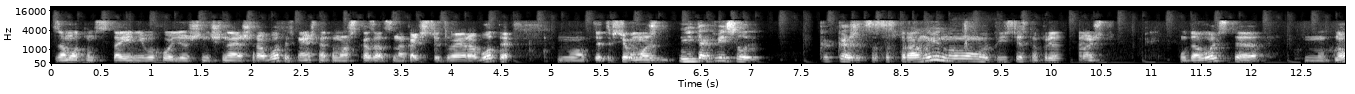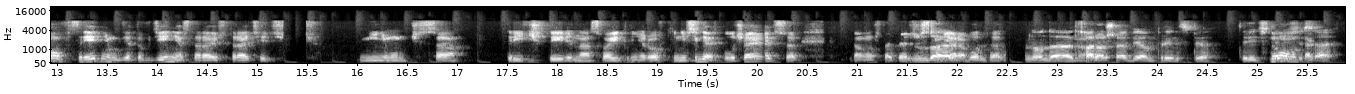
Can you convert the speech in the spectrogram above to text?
замотном состоянии выходишь, начинаешь работать, конечно, это может сказаться на качестве твоей работы. Вот. Это все может не так весело, как кажется со стороны, но это, естественно, приносит удовольствие. Но в среднем где-то в день я стараюсь тратить минимум часа 3-4 на свои тренировки. Не всегда это получается, потому что, опять же, ну, семья, да. работа. Ну да, это но... хороший объем, в принципе, 3-4 ну, часа. Так,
